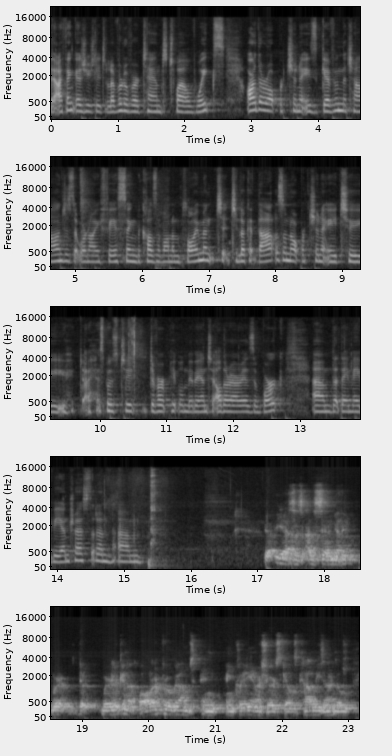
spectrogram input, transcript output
that I think is usually delivered over 10 to 12 weeks. Are there opportunities, given the challenges that we're now facing because of unemployment, to, to look at that as an opportunity to, I suppose, to divert people maybe into other areas of work um, that they may be interested in? Um, Yes, as, as I said, I, mean, I think we're we're looking at all our programs, in, including our assured skills academies, and I know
